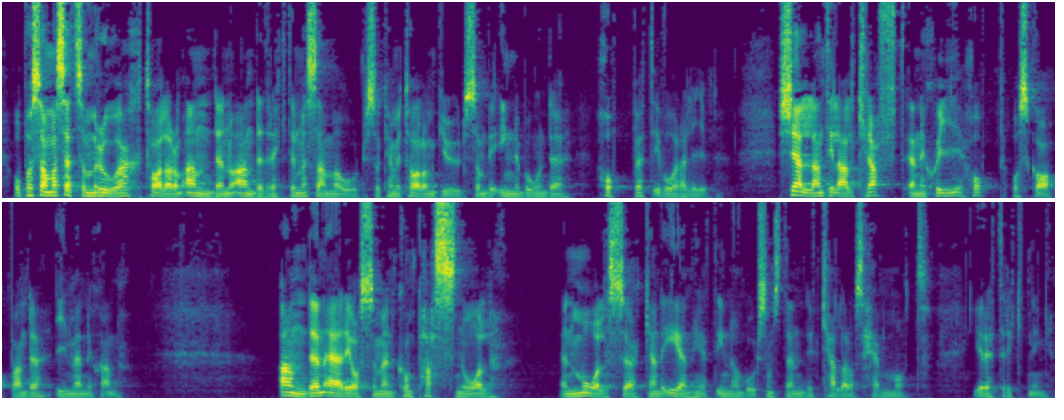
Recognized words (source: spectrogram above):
Och på samma sätt som Ruach talar om anden och andedräkten med samma ord så kan vi tala om Gud som det inneboende hoppet i våra liv. Källan till all kraft, energi, hopp och skapande i människan. Anden är i oss som en kompassnål, en målsökande enhet inombords som ständigt kallar oss hemåt i rätt riktning.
